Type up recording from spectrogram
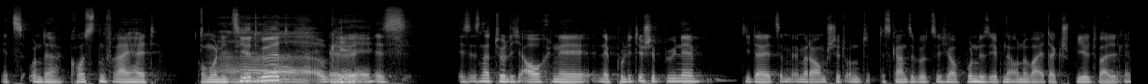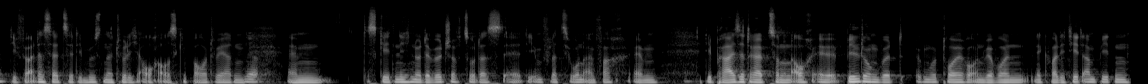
jetzt unter Kostenfreiheit kommuniziert ah, wird. Okay. Äh, es, es ist natürlich auch eine, eine politische Bühne, die da jetzt im, im, Raum steht. Und das Ganze wird sicher auf Bundesebene auch noch weiter gespielt, weil okay. die Fördersätze, die müssen natürlich auch ausgebaut werden. Ja. Ähm, das geht nicht nur der Wirtschaft so, dass äh, die Inflation einfach ähm, die Preise treibt, sondern auch äh, Bildung wird irgendwo teurer und wir wollen eine Qualität anbieten.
